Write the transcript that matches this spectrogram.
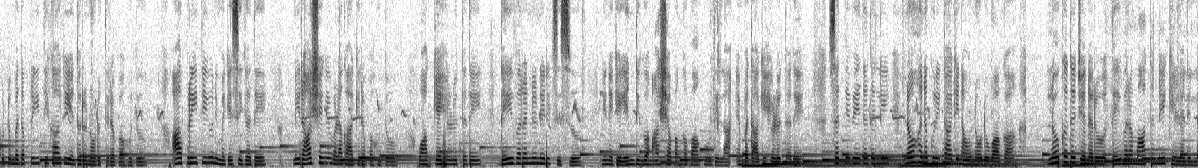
ಕುಟುಂಬದ ಪ್ರೀತಿಗಾಗಿ ಎದುರು ನೋಡುತ್ತಿರಬಹುದು. ಆ ಪ್ರೀತಿಯು ನಿಮಗೆ ಸಿಗದೆ ನಿರಾಶೆಗೆ ಒಳಗಾಗಿರಬಹುದು. ವಾಕ್ಯ ಹೇಳುತ್ತದೆ, ದೇವರನ್ನು ನಿರೀಕ್ಷಿಸು, ನಿನಗೆ ಎಂದಿಗೂ ಆಶಾಭಂಗವಾಗುವುದಿಲ್ಲ ಎಂಬುದಾಗಿ ಹೇಳುತ್ತದೆ. ಸತ್ಯವೇದದಲ್ಲಿ ನೋಹನ ಕುರಿತಾಗಿ ನಾವು ನೋಡುವಾಗ, ಲೋಕದ ಜನರು ದೇವರ ಮಾತನ್ನೇ ಕೇಳಲಿಲ್ಲ.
